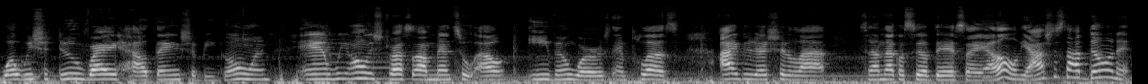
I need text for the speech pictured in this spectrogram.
what we should do right, how things should be going, and we only stress our mental out even worse. And plus, I do that shit a lot, so I'm not gonna sit up there and say, "Oh, y'all should stop doing it."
